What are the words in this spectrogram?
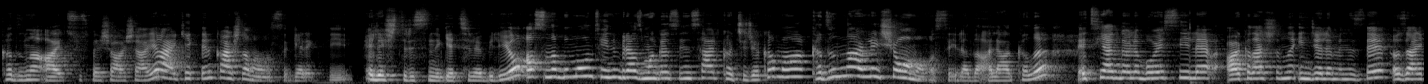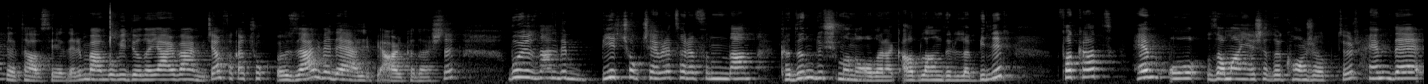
kadına ait süs ve şaşayı erkeklerin karşılamaması gerektiği eleştirisini getirebiliyor. Aslında bu Montaigne'in biraz magazinsel kaçacak ama kadınlarla işi olmamasıyla da alakalı. Etienne de la Boétie ile arkadaşlığını incelemenizi özellikle tavsiye ederim. Ben bu videoda yer vermeyeceğim fakat çok özel ve değerli bir arkadaşlık. Bu yüzden de birçok çevre tarafından kadın düşmanı olarak adlandırılabilir. Fakat hem o zaman yaşadığı konjonktür hem de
